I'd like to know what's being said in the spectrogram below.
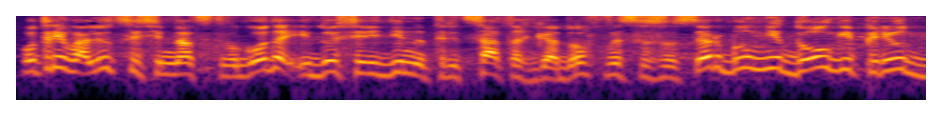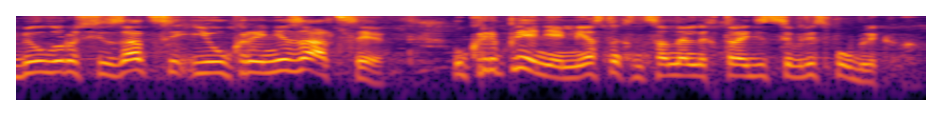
От революции 17 года и до середины 30-х годов в СССР был недолгий период белорусизации и украинизации, укрепления местных национальных традиций в республиках.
